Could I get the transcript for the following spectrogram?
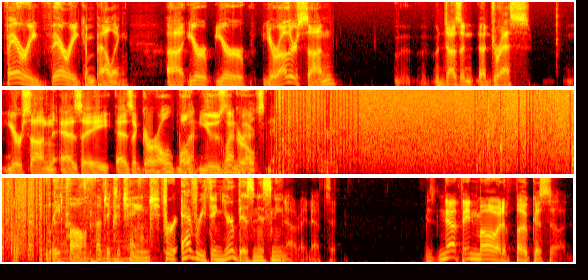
very, very compelling. Uh, your your your other son doesn't address your son as a as a girl. Won't use Glenn the Beck. girl's name. Fall, subject to change. For everything your business needs. All right, that's it. There's nothing more to focus on.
